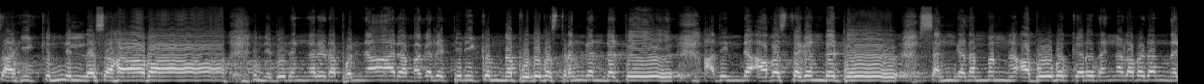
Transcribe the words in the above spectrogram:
സഹിക്കുന്നില്ല സഹാബ. നിബിതങ്ങളുടെ പൊന്നാര മകളിട്ടിരിക്കുന്ന പുതുവസ്ത്രം കണ്ടിട്ട് അതിന്റെ അവസ്ഥ കണ്ടിട്ട് സങ്കടം വന്ന് അബൂബക്കർ തങ്ങളവിടെ നിന്ന്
